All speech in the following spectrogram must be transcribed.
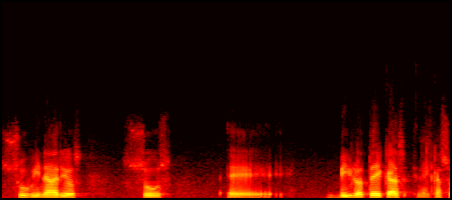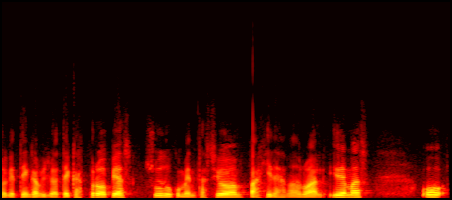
sus binarios, sus eh, bibliotecas, en el caso de que tenga bibliotecas propias, su documentación, páginas manual y demás, o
